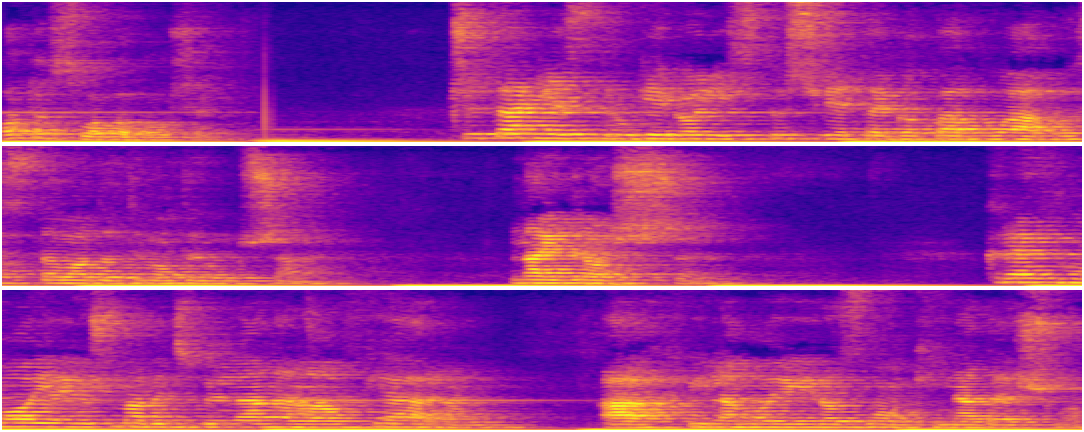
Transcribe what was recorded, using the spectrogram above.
Oto Słowo Boże. Czytanie z drugiego listu świętego Pawła Apostoła do Tymoteusza. Najdroższy. Krew moja już ma być wylana na ofiarę, a chwila mojej rozłąki nadeszła.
